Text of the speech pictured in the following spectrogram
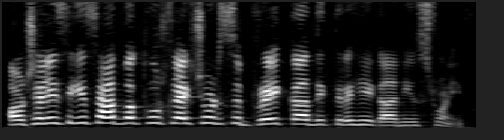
और चलिए इसी के साथ वक्त कुछ लेक्चर से ब्रेक का दिखते रहिएगा न्यूज़ ट्वेंटी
